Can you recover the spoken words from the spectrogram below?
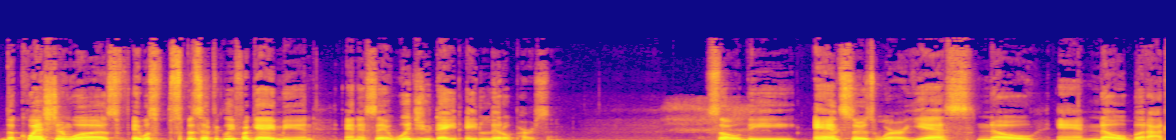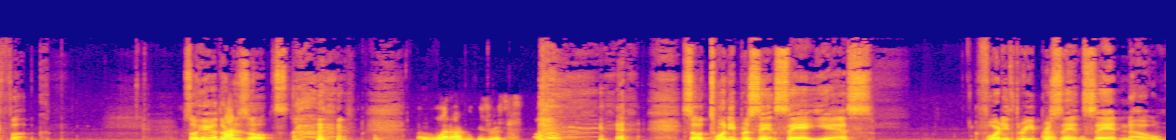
the question was it was specifically for gay men, and it said, "Would you date a little person?" So the answers were yes, no, and no, but I'd fuck. So here are the ah. results. What are these results? so twenty percent said yes, forty three percent said no,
